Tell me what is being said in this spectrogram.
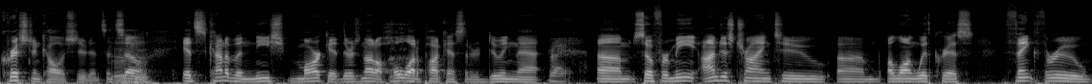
Christian college students, and so it's kind of a niche market. There's not a whole lot of podcasts that are doing that. Right. Um, so for me, I'm just trying to, um, along with Chris, think through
